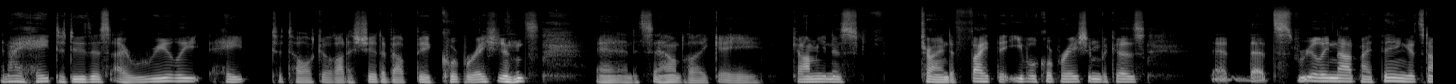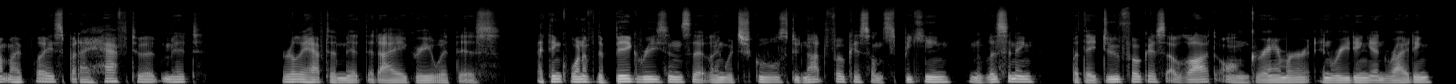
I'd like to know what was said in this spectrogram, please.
And I hate to do this. I really hate to talk a lot of shit about big corporations and sound like a communist trying to fight the evil corporation because that that's really not my thing. It's not my place, but I have to admit, I really have to admit that I agree with this. I think one of the big reasons that language schools do not focus on speaking and listening, but they do focus a lot on grammar and reading and writing,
